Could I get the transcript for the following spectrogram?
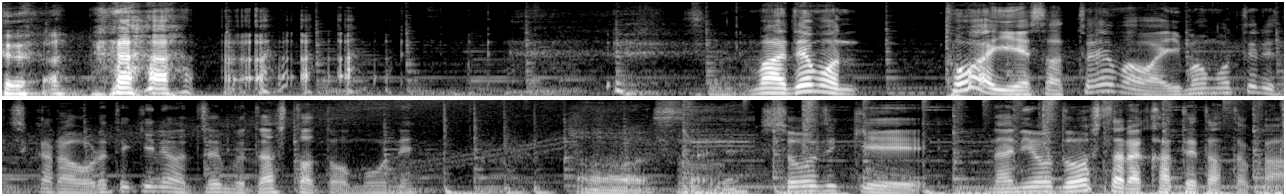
まあでもとはいえさ富山は今持てる力を俺的には全部出したと思うね。そうやね。正直何をどうしたら勝てたとか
